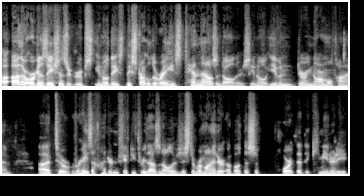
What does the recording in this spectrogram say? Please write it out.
uh, other organizations or groups, you know, they they struggle to raise ten thousand dollars. You know, even during normal time, uh, to raise one hundred and fifty three thousand dollars. Just a reminder about the support that the community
